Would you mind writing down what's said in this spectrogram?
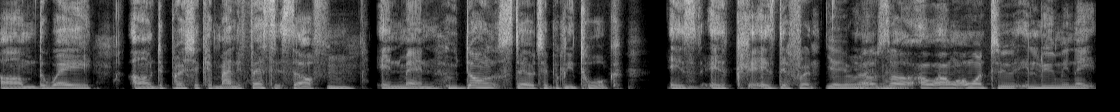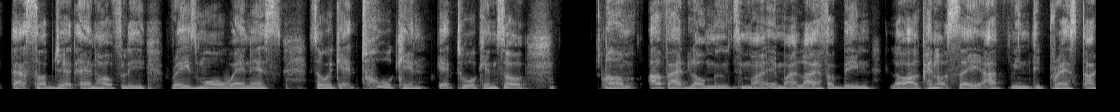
Um the way um depression can manifest itself Mm. in men who don't stereotypically talk is is, is different. Yeah, you're You right. know, so I, I want to illuminate that subject and hopefully raise more awareness so we get talking, get talking. So um, I've had low moods in my in my life. I've been low. I cannot say I've been depressed. I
